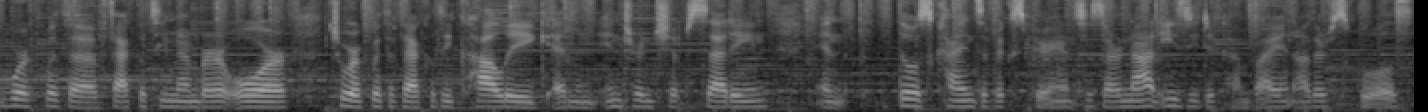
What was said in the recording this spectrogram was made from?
work with a faculty member or to work with a faculty colleague in an internship setting and those kinds of experiences are not easy to come by in other schools.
